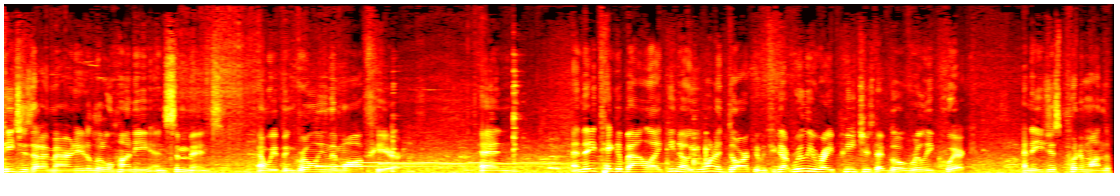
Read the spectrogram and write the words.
peaches that I marinate a little honey and some mint, and we've been grilling them off here. And and they take about like you know you want to darken them. If you got really ripe peaches that go really quick, and then you just put them on the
